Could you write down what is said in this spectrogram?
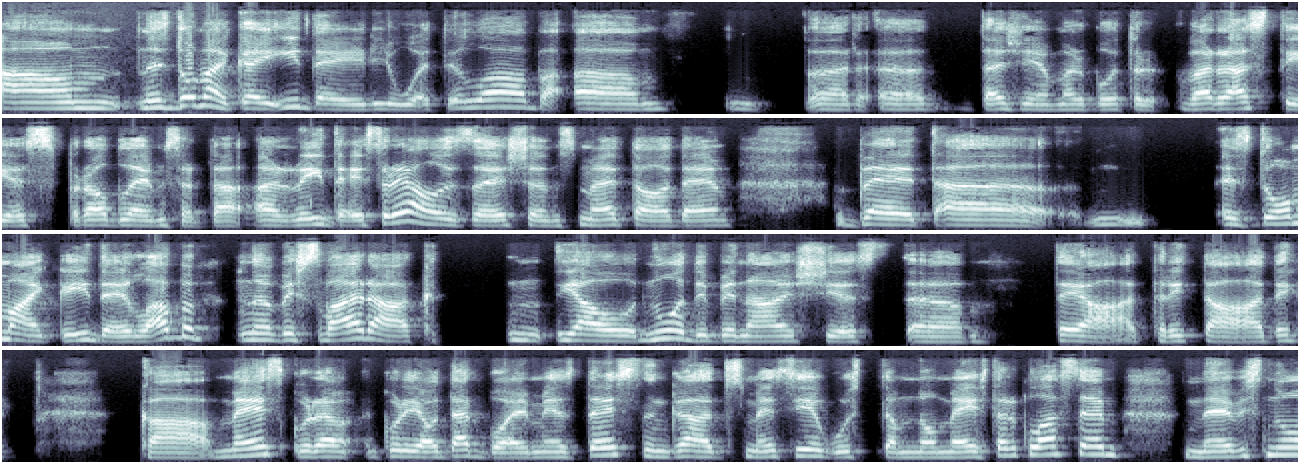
Um, es domāju, ka ideja ir ļoti laba. Um, ar uh, dažiem varbūt var rasties problēmas ar, tā, ar idejas realizēšanas metodēm, bet uh, es domāju, ka ideja ir laba. Visvairāk jau nodibinājušies uh, teātri tādi kā mēs, kura, kur jau darbojamies desmit gadus, mēs iegūstam no meistarklasēm, nevis no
